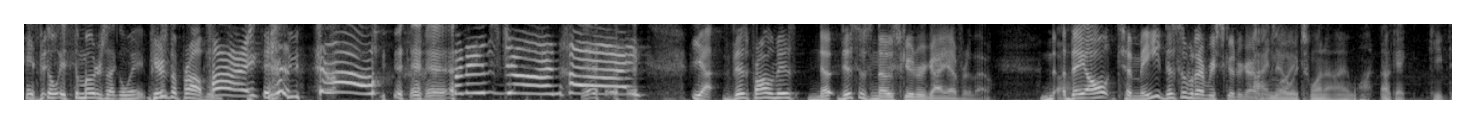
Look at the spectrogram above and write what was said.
It's the it's the motorcycle wave. Here's the problem. Hi. Hello. My name's John. Hi. yeah, this problem is no this is no scooter guy ever though. No, they all to me, this is what every scooter guy looks I know like. which one I want. Okay, keep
